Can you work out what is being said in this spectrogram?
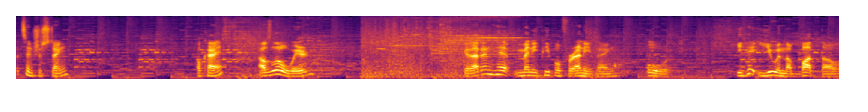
That's interesting. Okay. That was a little weird. Okay, that didn't hit many people for anything. Ooh. He hit you in the butt, though.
